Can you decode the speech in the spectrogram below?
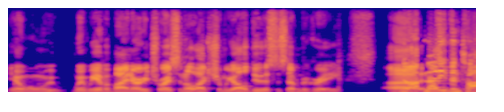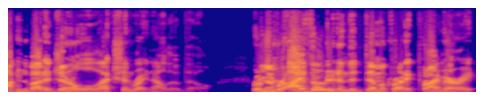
you know, when we when we have a binary choice in election, we all do this to some degree. Uh, no, I'm not even talking about a general election right now, though, Bill. Remember, I voted in the Democratic primary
